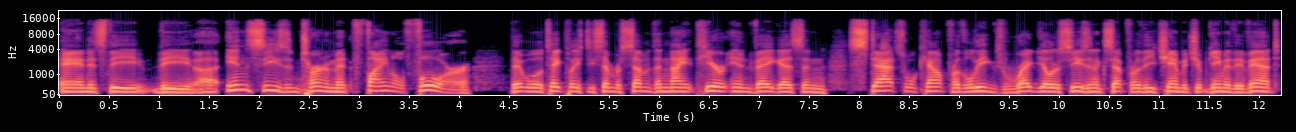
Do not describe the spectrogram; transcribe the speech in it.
And it's the, the, uh, in-season tournament final four that will take place December 7th and 9th here in Vegas. And stats will count for the league's regular season, except for the championship game of the event.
